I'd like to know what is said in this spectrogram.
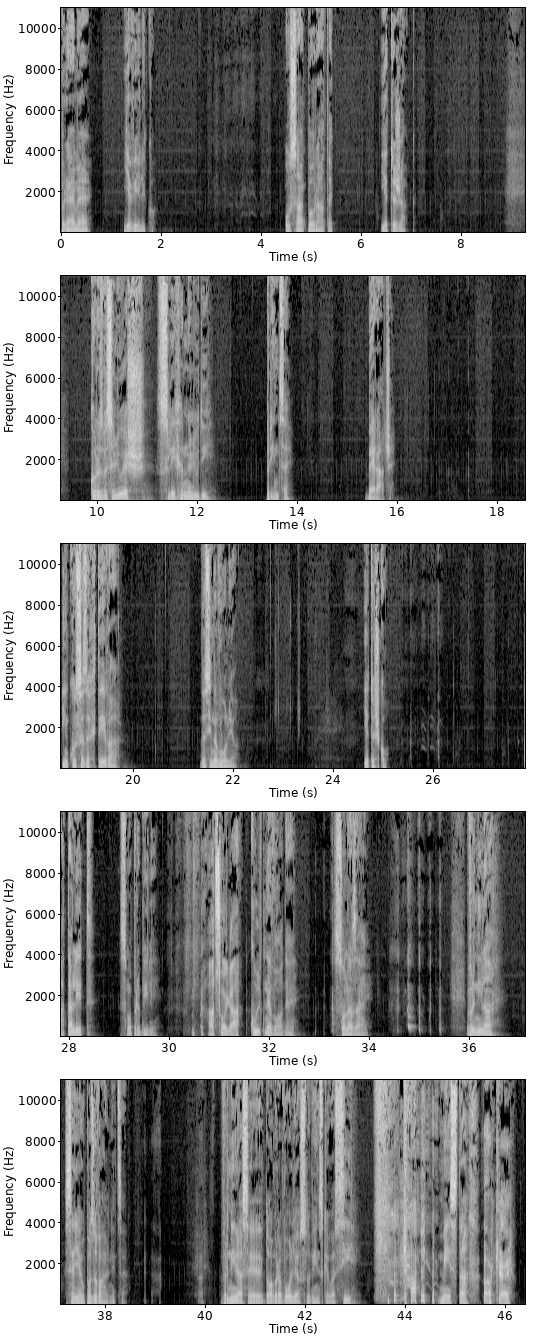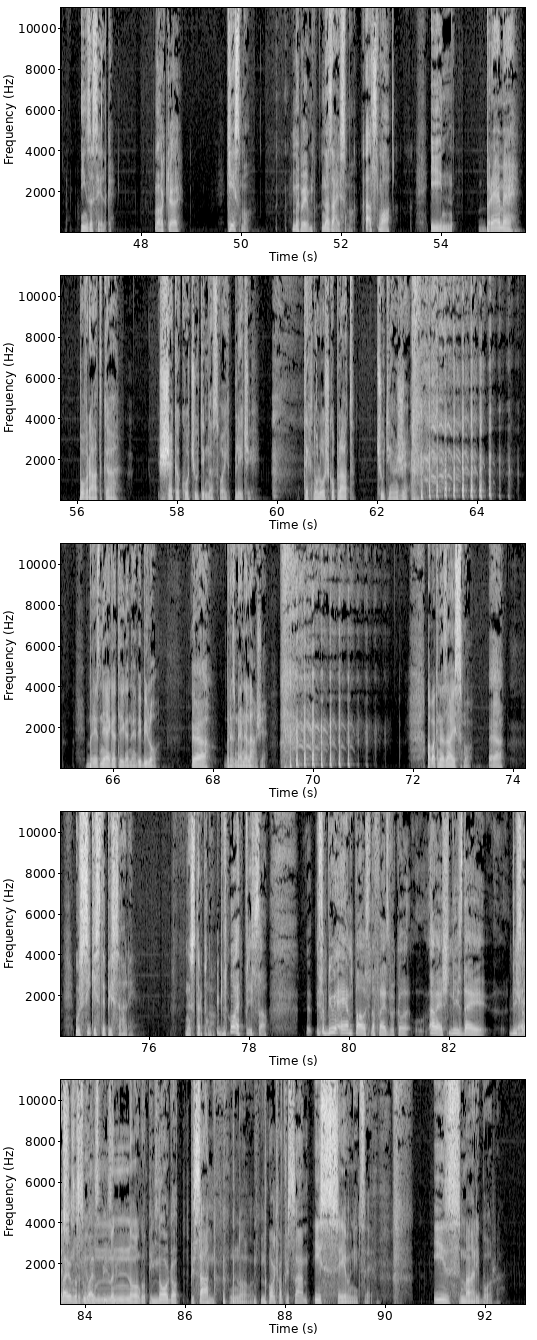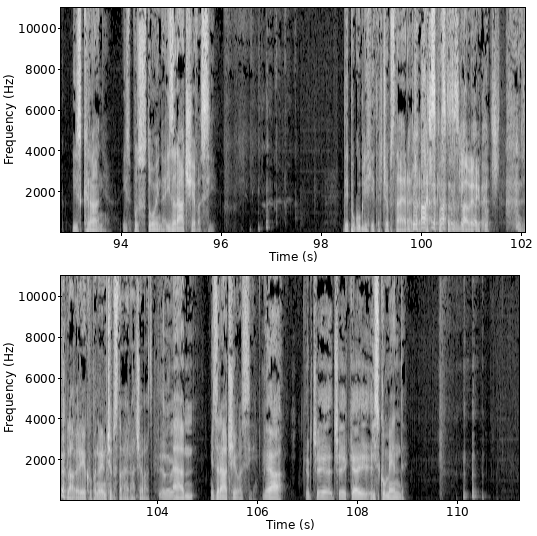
breme je veliko. Vsak povratek je težak. Ko razveseljuješ sleherne ljudi, prince, berače. In ko se zahteva, da si na voljo, je težko. A ta let smo prebili. A smo ga. Kultne vode so nazaj. Vrnila se je opazovalnica. Vrnila se je dobra volja slovenske vasi, Kaj? mesta Ok, in zaselke. ok. Kje smo? Ne vem. Nazaj smo. A smo. In breme povratka še kako čutim na svojih plečih. Tehnološko plat čutim že. Brez njega tega ne bi bilo, Ja, brez mene lažje. Ampak nazaj smo. ja. Vsi, ki ste pisali, nestrpno, Kdo je pisal? Sem bil en post na Facebooku, a veš, ni zdaj, niso Jaz naj zasuvali dobil pismi. Mnogo pisem. Mnogo pisan, Mnogo. mnogo pisan. Iz Sevnice, iz Maribora, iz Kranja, iz Postojne, iz Rače vasi. Da je po Google hitro, če obstaja Rače vas, ker sem se z glave rekel. Z glave rekel, pa ne vem, če obstaja Rače vas. Um, iz Rače vasi, Ja, ker če, je- če je kaj. iz Komende.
